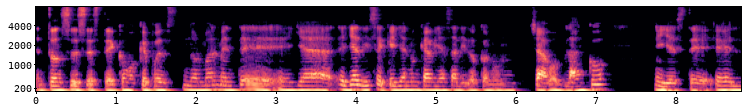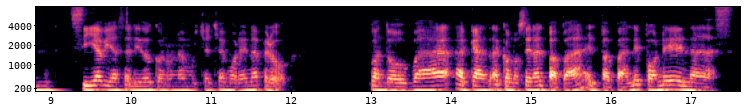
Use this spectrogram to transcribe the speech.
Entonces, este, como que pues normalmente ella, ella dice que ella nunca había salido con un chavo blanco y este, él sí había salido con una muchacha morena, pero cuando va a, a conocer al papá, el papá le pone las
